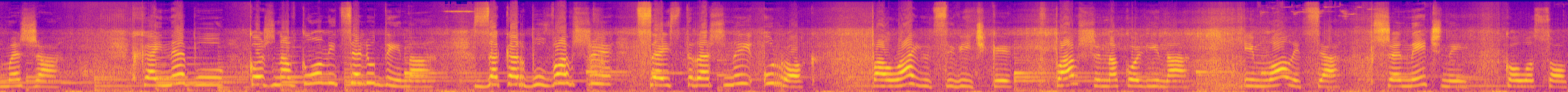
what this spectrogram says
межа. Хай небу кожна вклониться людина, закарбувавши цей страшний урок палають свічки, впавши на коліна, і молиться пшеничний колосок.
